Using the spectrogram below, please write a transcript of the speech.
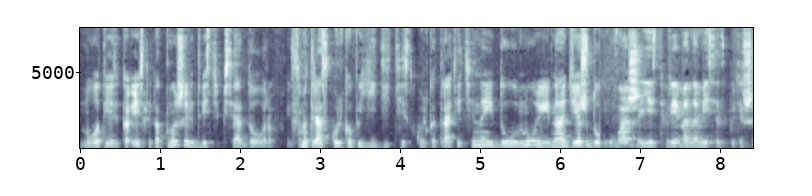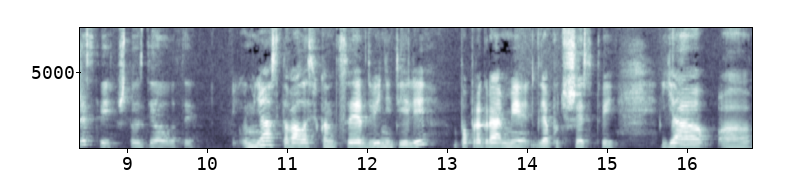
ну вот если как мы жили, 250 долларов. Смотря сколько вы едите, сколько тратите на еду, ну и на одежду. У вас же есть время на месяц путешествий. Что сделала ты? У меня оставалось в конце две недели по программе для путешествий. Я а,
